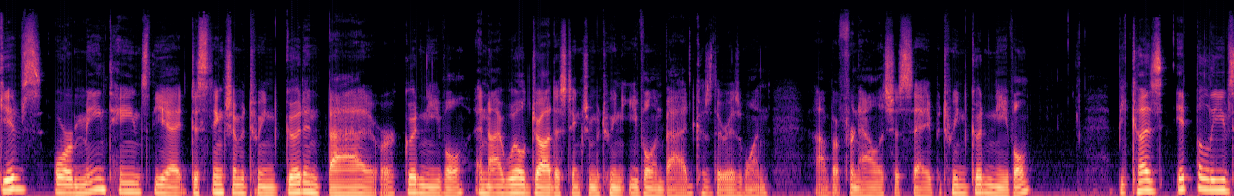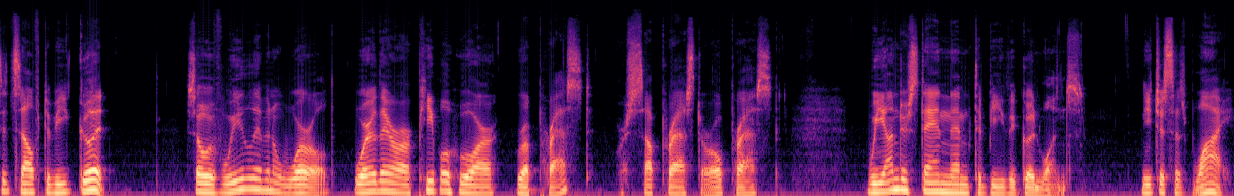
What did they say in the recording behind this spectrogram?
gives or maintains the uh, distinction between good and bad or good and evil, and I will draw a distinction between evil and bad because there is one, uh, but for now let's just say between good and evil, because it believes itself to be good. So if we live in a world where there are people who are repressed or suppressed or oppressed, we understand them to be the good ones. Nietzsche says, why?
